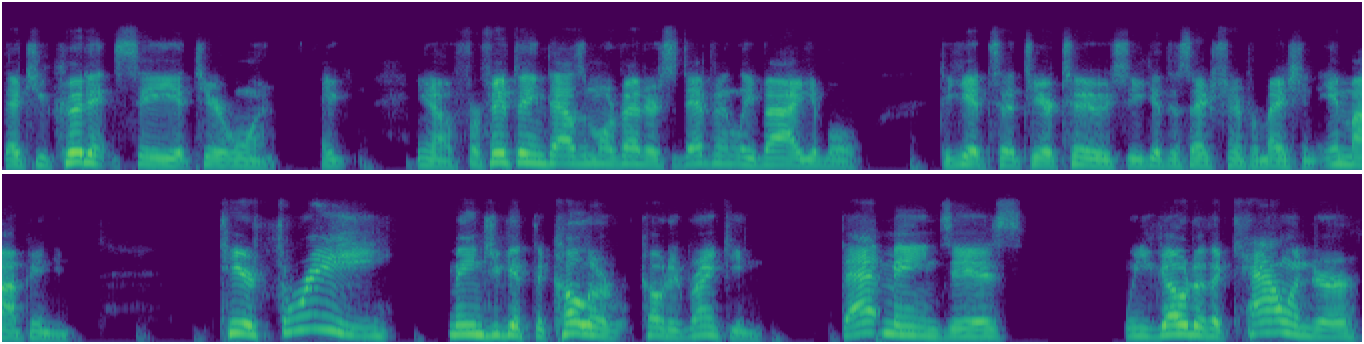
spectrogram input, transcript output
that you couldn't see at tier one. It, you know, for 15,000 more vetters, definitely valuable to get to tier two so you get this extra information, in my opinion. Tier three means you get the color coded ranking that means is when you go to the calendar,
